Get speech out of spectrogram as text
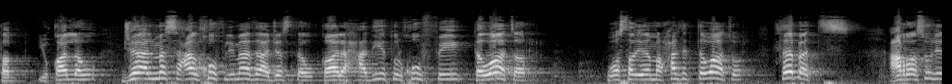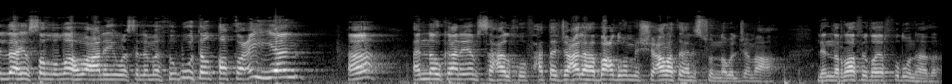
طب يقال له جاء المسح على الخف لماذا أجزته؟ قال حديث الخف تواتر. وصل إلى مرحلة التواتر. ثبت عن رسول الله صلى الله عليه وسلم ثبوتا قطعيا ها؟ أنه كان يمسح على الخف حتى جعلها بعضهم من شعارات أهل السنة والجماعة لأن الرافضة يرفضون هذا.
